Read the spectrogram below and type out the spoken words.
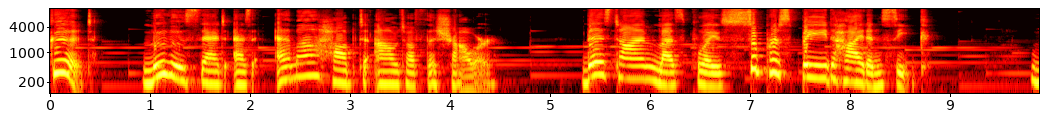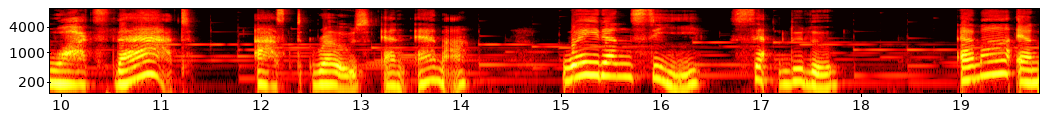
Good, Lulu said as Emma hopped out of the shower. This time, let's play super speed hide and seek. What's that? Asked Rose and Emma. Wait and see, said Lulu. Emma and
